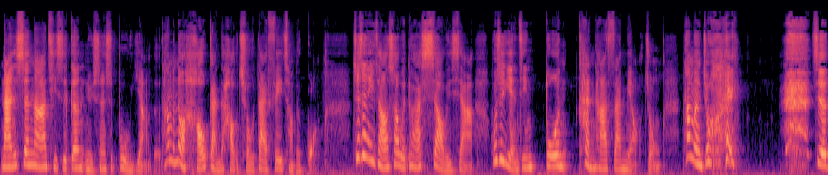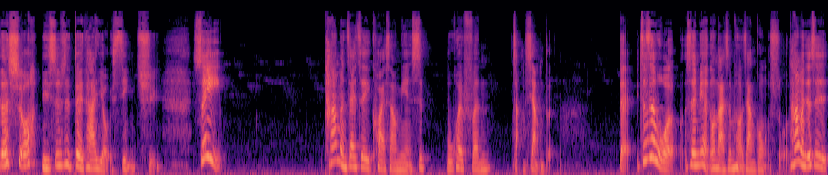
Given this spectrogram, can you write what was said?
男生呢、其实跟女生是不一样的，他们那种好感的好球带非常的广，就是你只要稍微对他笑一下，或是眼睛多看他三秒钟，他们就会。觉得说你是不是对他有兴趣，所以他们在这一块上面是不会分长相的。对，这是我身边很多男生朋友这样跟我说，他们就是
